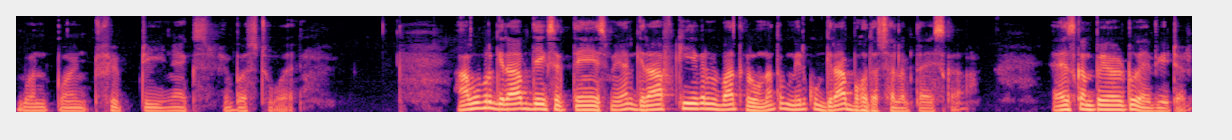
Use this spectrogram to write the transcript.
वन पॉइंट फिफ्टीन एक्स पे बस्ट हुआ है। आप ऊपर ग्राफ देख सकते हैं इसमें। यार ग्राफ की अगर मैं बात करूँ ना तो मेरे को ग्राफ बहुत अच्छा लगता है इसका as compare to Aviator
